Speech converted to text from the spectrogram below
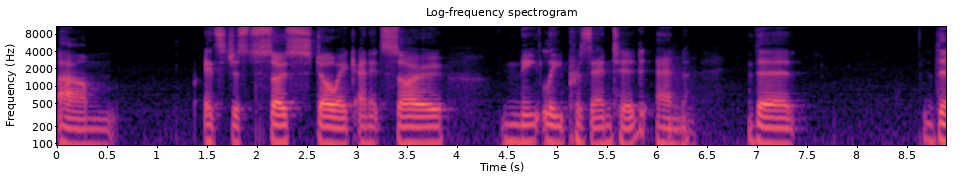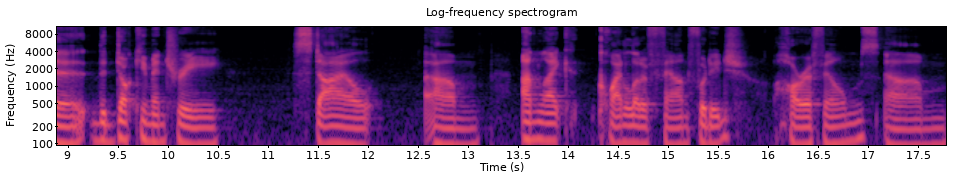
um it's just so stoic and it's so neatly presented and the the the documentary style um unlike quite a lot of found footage horror films um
